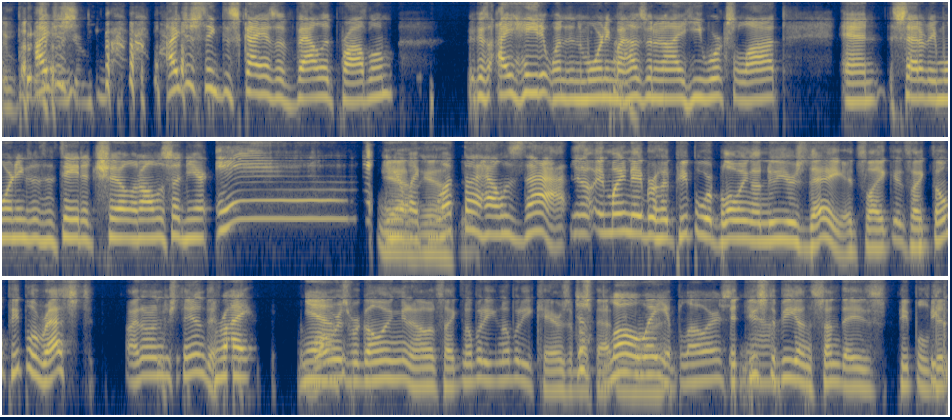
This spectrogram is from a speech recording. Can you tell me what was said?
and put it I just- your- I just think this guy has a valid problem because I hate it when in the morning my husband and I he works a lot and Saturday mornings is a day to chill and all of a sudden you're "Eh," and Yeah, you're like yeah, what the hell is that? You know, in my neighborhood, people were blowing on New Year's Day. It's like it's like, don't people rest? I don't understand it. Right. Yeah. blowers were going. You know, it's like nobody nobody cares about Just that. blow away anymore. your blowers. It used to be on Sundays. People because didn't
